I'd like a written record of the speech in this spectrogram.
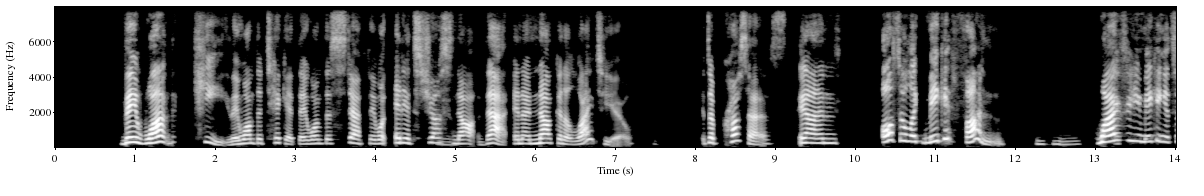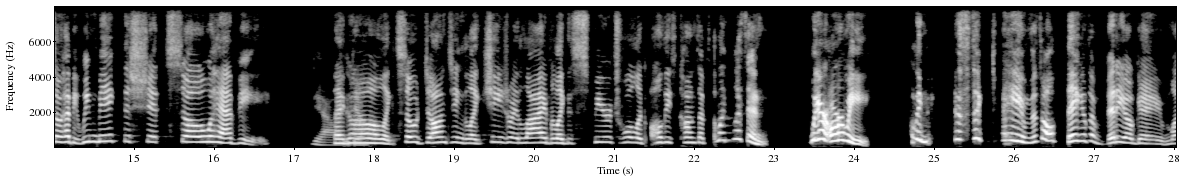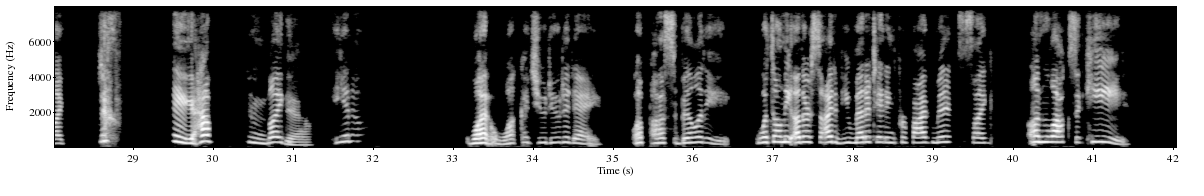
they want the key, they want the ticket, they want the step, they want, and it's just yeah. not that. And I'm not going to lie to you. It's a process. And also, like, make it fun. Mm-hmm. Why are you making it so heavy? We make this shit so heavy. Yeah. Like, oh, like so daunting like change my life or like the spiritual, like all these concepts. I'm like, listen, where are we? Like, this is a game. This whole thing is a video game. Like, just hey, have fun. like yeah. you know. What what could you do today? What possibility? What's on the other side of you meditating for five minutes? It's like unlocks a key.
